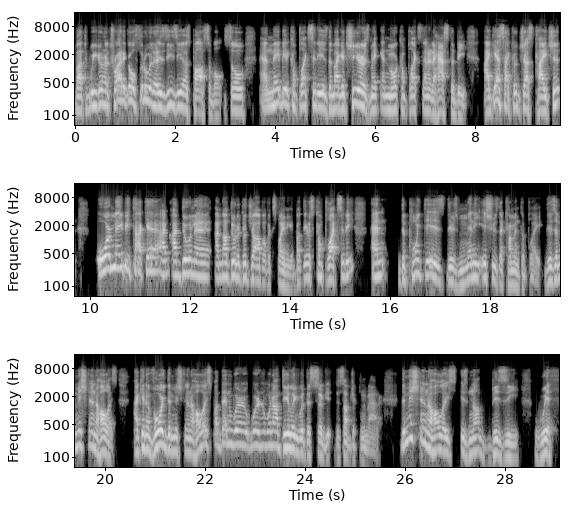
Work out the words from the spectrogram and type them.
but we're going to try to go through it as easy as possible. So, and maybe the complexity is the magachir is making it more complex than it has to be. I guess I could just teach it, or maybe Take, I'm, I'm doing a, I'm not doing a good job of explaining it. But there's complexity, and the point is there's many issues that come into play. There's a Mishnah in Holis. I can avoid the Mishnah in Holis, but then we're we're we're not dealing with the subject, the subject in the matter. The Mishnah in Holis is not busy with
